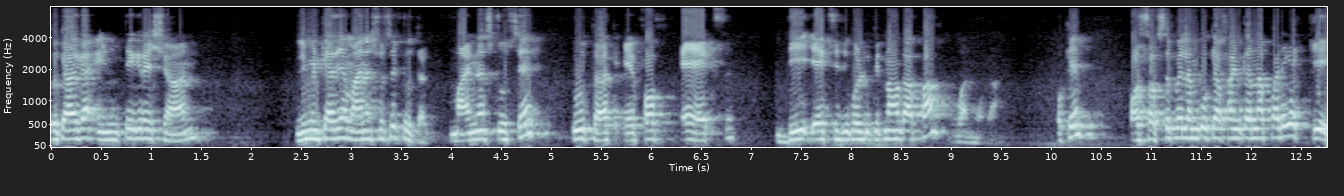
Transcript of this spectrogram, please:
तो क्या आएगा? इंटीग्रेशन लिमिट क्या दिया? माइनस टू से टू तक. माइनस टू से टू तक f of x d x is equal to कितना होगा आपका? वन होगा. ओके और सबसे पहले हमको क्या फाइंड करना पड़ेगा? के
